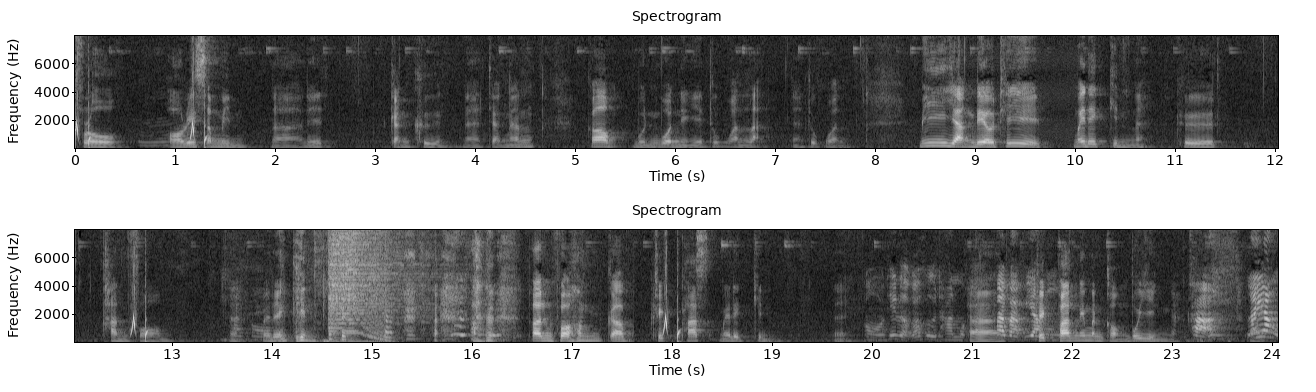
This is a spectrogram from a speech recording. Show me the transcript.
โฟลออริสมินนะนี่กลางคืนนะจากนั้นก็หมุนวนอย่างนี้ทุกวันละนะทุกวัน มีอย่างเดียวที่ไม่ได้กินนะ คือทันฟอร์มนะ Transform ไม่ได้กินทันฟอร์มกับคลิกพลัสไม่ได้กินนะ อ๋อที่เหลือก็คือทานหมด อ่าแต่แบบอย่าง พริกพัดนี่มันของผู้หญิงอะค่ะ แล้วอย่าง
